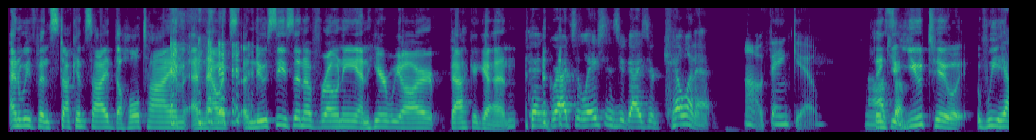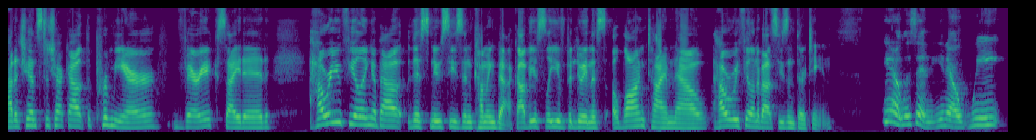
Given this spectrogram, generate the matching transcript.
and we've been stuck inside the whole time, and now it's a new season of RHONY and here we are back again. Congratulations, you guys! You're killing it. Oh, thank you. Awesome. Thank you. You too. We had a chance to check out the premiere. Very excited. How are you feeling about this new season coming back? Obviously, you've been doing this a long time now. How are we feeling about season 13? You know, listen, you know, we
